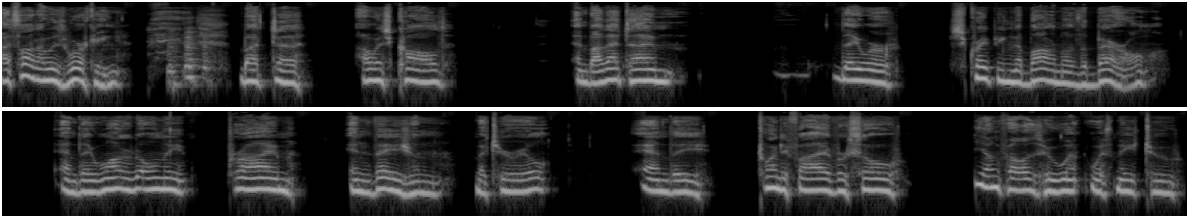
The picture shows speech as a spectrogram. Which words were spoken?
I thought I was working, but uh, I was called. And by that time, they were scraping the bottom of the barrel, and they wanted only prime invasion material. And the 25 or so young fellows who went with me to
